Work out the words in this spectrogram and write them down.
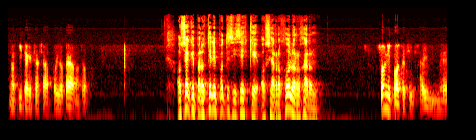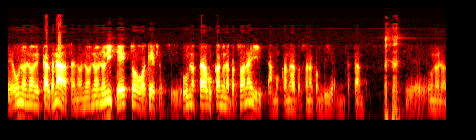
no, quita que se haya podido caer nosotros. O sea que para usted la hipótesis es que o se arrojó o lo arrojaron. Son hipótesis, eh, uno no descarta nada, o sea, no, no, no, dice esto o aquello. Uno está buscando una persona y está buscando a una persona con vida mientras tanto. Eh, uno,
